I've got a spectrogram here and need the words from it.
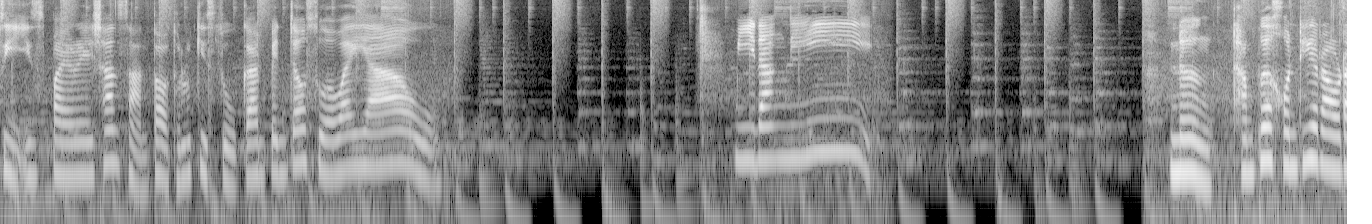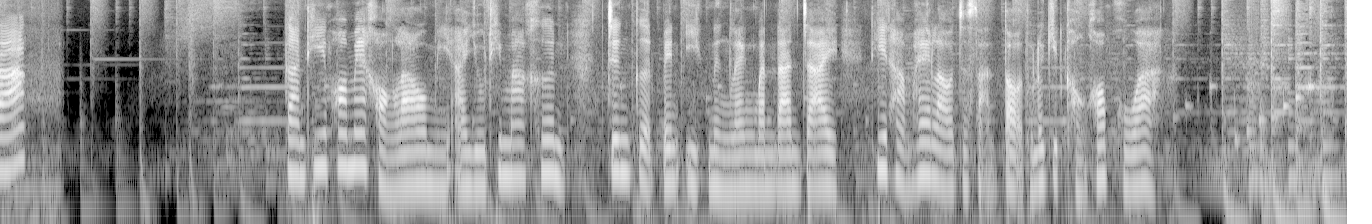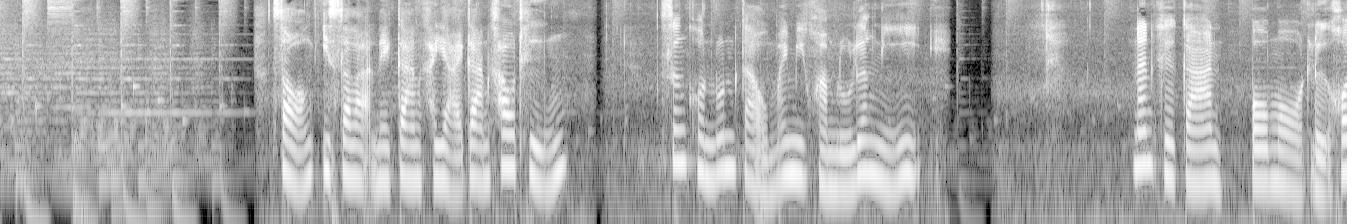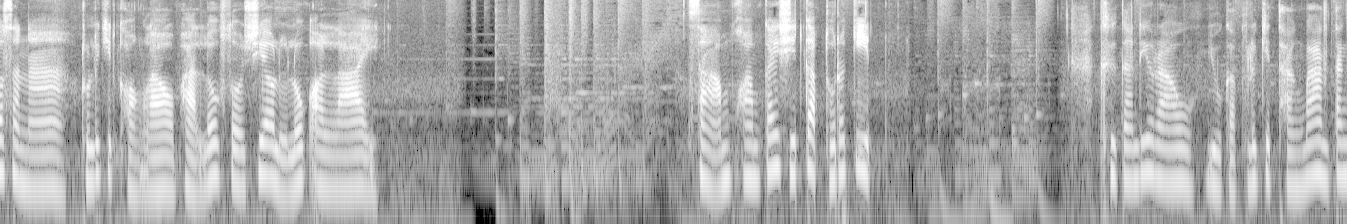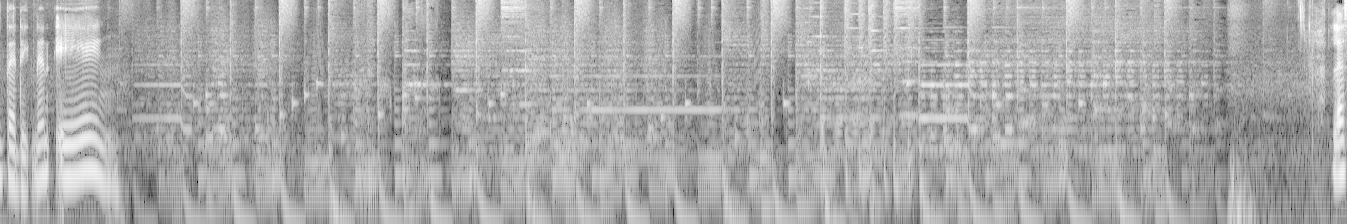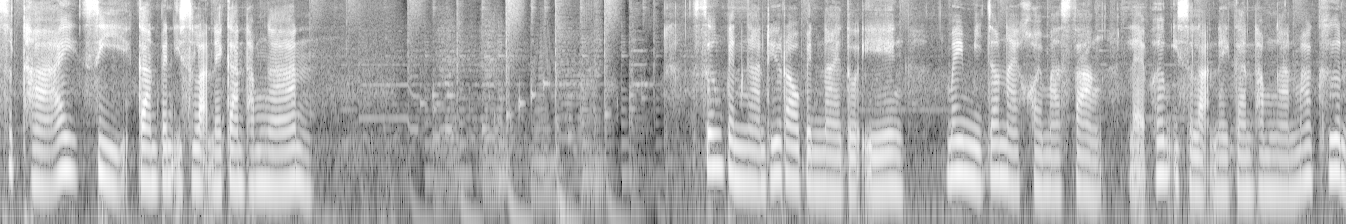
4. Inspiration สารต่อธุรกิจสู่การเป็นเจ้าสัววัยเยาว์มีดังนี้ 1. ทำเพื่อคนที่เรารัก การที่พ่อแม่ของเรามีอายุที่มากขึ้น จึงเกิดเป็นอีกหนึ่งแรงบันดาลใจที่ทำให้เราจะสานต่อธุรกิจของครอบครัว 2. อิสระในการขยายการเข้าถึง ซึ่งคนรุ่นเก่าไม่มีความรู้เรื่องนี้ นั่นคือการโปรโมทหรือโฆษณา ธุรกิจของเราผ่านโลกโซเชียลหรือโลกออนไลน์ 3. ความใกล้ชิดกับธุรกิจ คือการที่เราอยู่กับธุรกิจทางบ้านตั้งแต่เด็กนั่นเอง และสุดท้าย 4. การเป็นอิสระในการทำงาน ซึ่งเป็นงานที่เราเป็นนายตัวเอง ไม่มีเจ้านายคอยมาสั่ง และเพิ่มอิสระในการทำงานมากขึ้น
